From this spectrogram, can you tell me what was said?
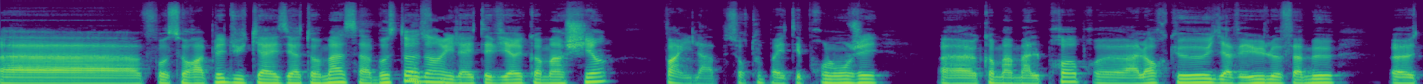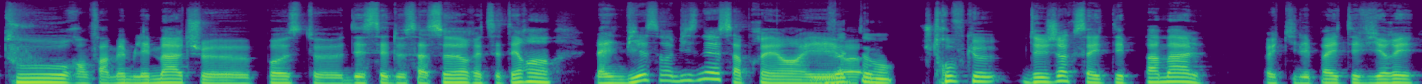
euh, faut se rappeler du cas Isaiah Thomas à Boston hein. il a été viré comme un chien. Enfin, il a surtout pas été prolongé euh, comme un malpropre euh, alors qu'il y avait eu le fameux euh, tour, enfin même les matchs euh, post euh, décès de sa sœur, etc. hein. La NBA c'est un business après hein, et Exactement. je trouve que déjà que ça a été pas mal qu'il n'ait pas été viré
